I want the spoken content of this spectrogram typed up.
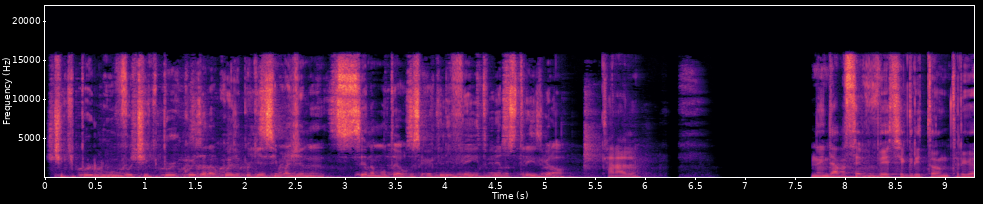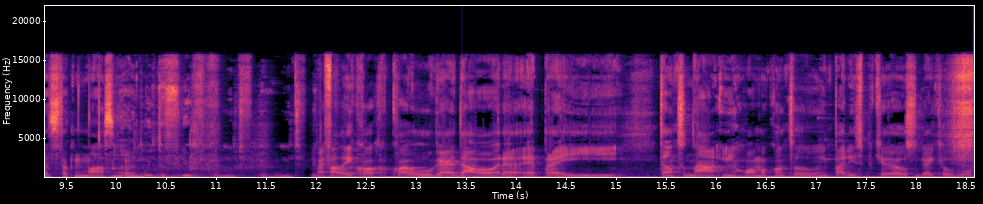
tinha que pôr luva, tinha que pôr coisa na coisa, porque você imagina, você na montanha russa com aquele vento menos 3 graus. Caralho. Nem dá pra você ver você gritando, tá ligado? Você tá com máscara. Não, é muito frio, é muito frio, é muito frio. Mas fala aí, qual, qual é o lugar da hora é pra ir tanto na, em Roma quanto em Paris, porque é os lugares que eu vou.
